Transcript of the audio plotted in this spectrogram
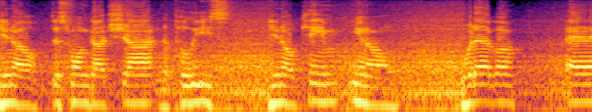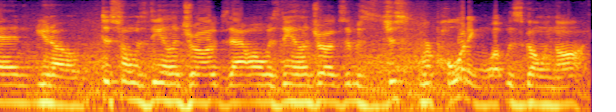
you know, this one got shot and the police, you know, came, you know, whatever. And, you know, this one was dealing drugs, that one was dealing drugs. It was just reporting what was going on.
